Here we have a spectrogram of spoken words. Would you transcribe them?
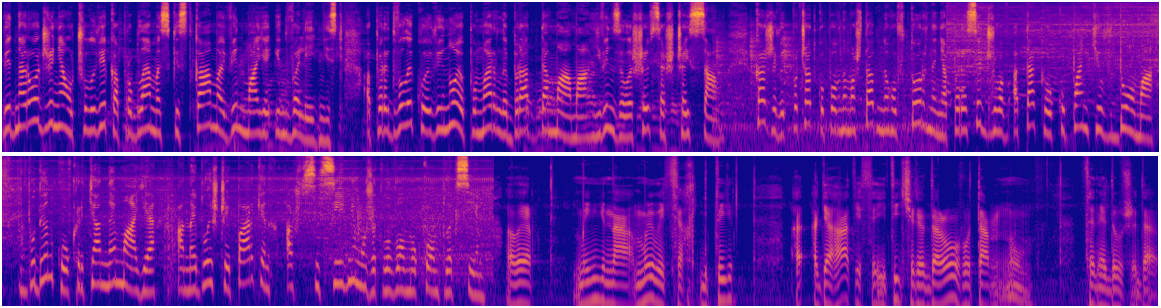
Від народження у чоловіка проблеми з кістками, він має інвалідність. А перед великою війною померли брат та мама, і він залишився ще й сам. Каже, від початку повномасштабного вторгнення пересиджував атаки окупантів вдома. В будинку укриття немає, а найближчий паркінг аж в сусідньому житловому комплексі. Але мені на милицях йти, одягатися, йти через дорогу, там, ну, це не дуже, да.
